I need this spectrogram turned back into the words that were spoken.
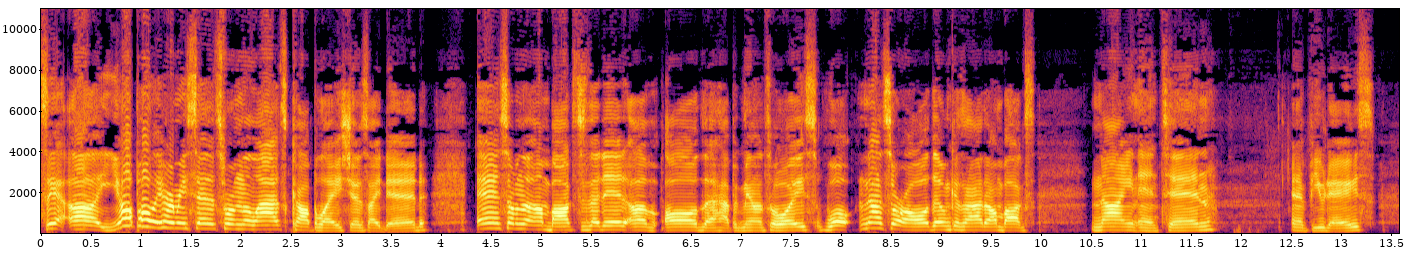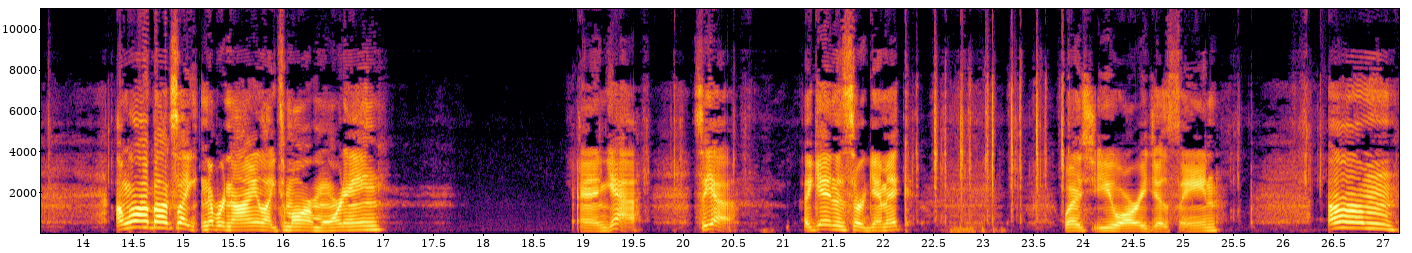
So yeah, uh, y'all probably heard me say this from the last compilations I did, and some of the unboxings I did of all the Happy Meal toys. Well, not so all of them, because I had to unbox 9 and 10 in a few days. I'm gonna unbox, like, number 9, like, tomorrow morning. And yeah. So yeah. Again, this is her gimmick. Which you already just seen. Um,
